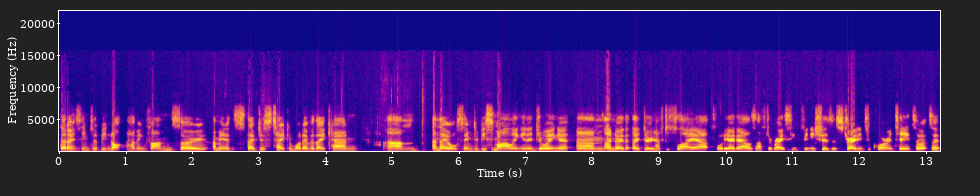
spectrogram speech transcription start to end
They don't seem to be not having fun. So I mean, it's they've just taken whatever they can um, and they all seem to be smiling and enjoying it. Um, I know that they do have to fly out 48 hours after racing finishes and straight into quarantine, so it's a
